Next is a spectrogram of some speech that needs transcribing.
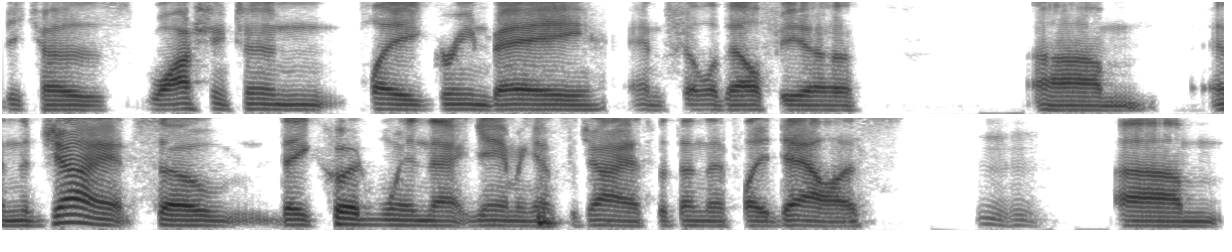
because Washington played Green Bay and Philadelphia um, and the Giants, so they could win that game against the Giants, but then they play Dallas. hmm Um,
